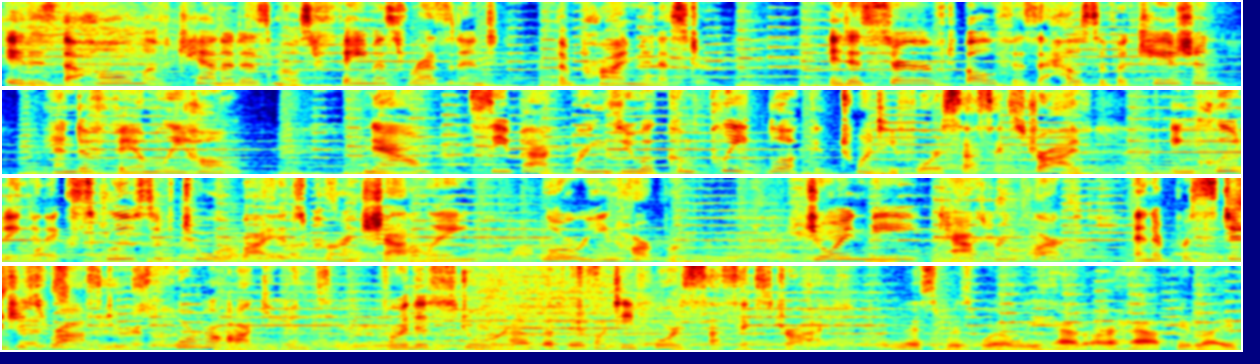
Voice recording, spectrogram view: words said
It is the home of Canada's most famous resident, the Prime Minister. It has served both as a house of occasion and a family home. Now, CPAC brings you a complete look at 24 Sussex Drive, including an exclusive tour by its current chatelaine, Laureen Harper. Join me, Catherine Clark, and a prestigious roster of former occupants for the story of 24 Sussex Drive. And this was where we had our happy life.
